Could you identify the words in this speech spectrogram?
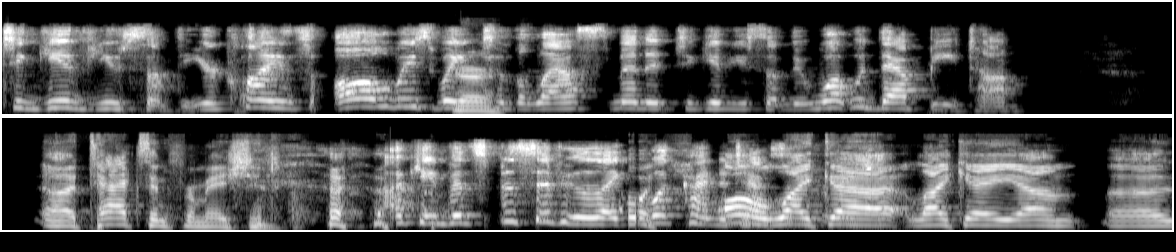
to give you something. Your clients always wait Sure. till the last minute to give you something. What would that be, Tom? Uh, tax information. Okay, but specifically, like Oh, what kind of oh, tax like uh, like a um, uh,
